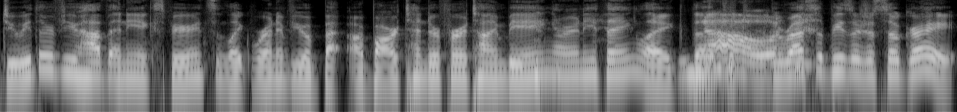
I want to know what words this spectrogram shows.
Do either of you have any experience in like were any of you a, ba- a bartender for a time being or anything? Like the, no. the, the recipes are just so great.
